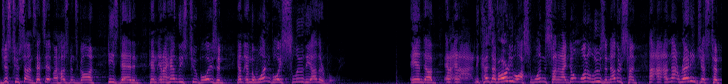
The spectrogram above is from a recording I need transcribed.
Just two sons. That's it. My husband's gone. He's dead. And, and, and I have these two boys, and, and, and the one boy slew the other boy. And, uh, and, and I, because I've already lost one son and I don't want to lose another son, I, am not ready just to,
